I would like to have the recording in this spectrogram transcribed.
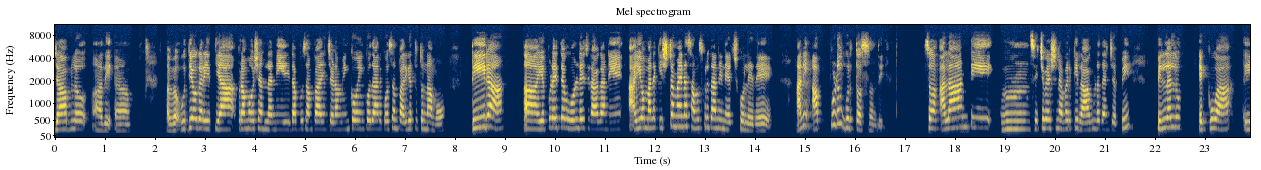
జాబ్లో అది ఉద్యోగ రీత్యా ప్రమోషన్లని డబ్బు సంపాదించడం ఇంకో ఇంకో దానికోసం పరిగెత్తుతున్నామో తీరా ఆ ఎప్పుడైతే ఓల్డ్ ఏజ్ రాగానే అయ్యో మనకి ఇష్టమైన సంస్కృతాన్ని నేర్చుకోలేదే అని అప్పుడు గుర్తొస్తుంది. సో అలాంటి సిచ్యువేషన్ ఎవరికి రాకూడదని చెప్పి పిల్లలు ఎక్కువ ఈ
